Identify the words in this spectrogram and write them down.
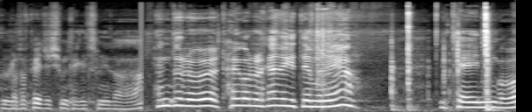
눌러서 빼주시면 되겠습니다. 핸들을 탈거를 해야 되기 때문에요. 밑에 있는 거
